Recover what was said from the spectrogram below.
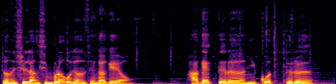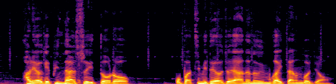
저는 신랑 신부라고 저는 생각해요. 하객들은 이 꽃들을 화려하게 빛날 수 있도록 꽃받침이 되어줘야 하는 의무가 있다는 거죠.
